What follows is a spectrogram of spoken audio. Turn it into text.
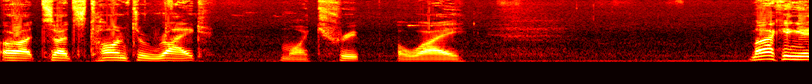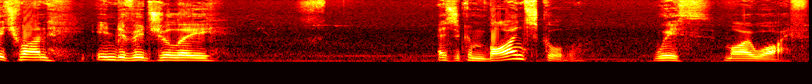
All right, so it's time to rate my trip away. Marking each one individually as a combined score with my wife.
